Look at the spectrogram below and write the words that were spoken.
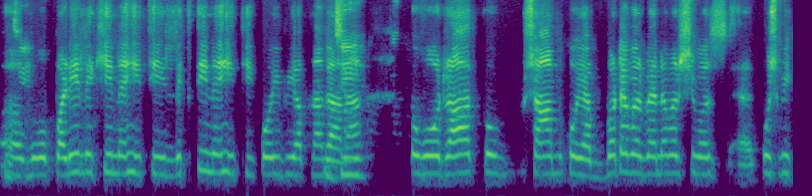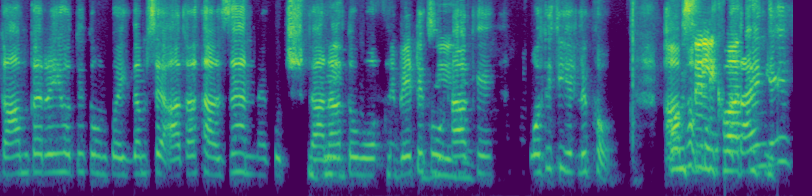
अ, जी। वो पढ़ी लिखी नहीं थी लिखती नहीं थी कोई भी अपना गाना जी तो वो रात को शाम को या वट एवर वेन एवर शी वॉज़ कुछ भी काम कर रही होती तो उनको एकदम से आता था जहन में कुछ गाना तो वो अपने बेटे को उठा के बोलती थी ये लिखो। आप लिखवाती थी। बताएँगे?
